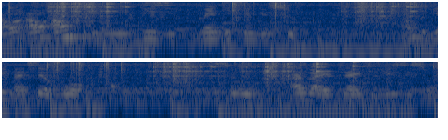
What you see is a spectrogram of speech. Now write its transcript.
I want, I, want, I want to be busy when eating this soup. I want to give myself work. So that's why i decided to use this one.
